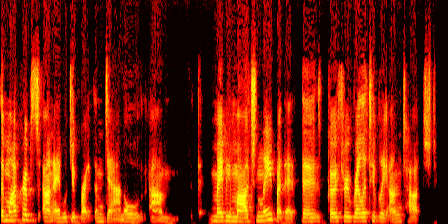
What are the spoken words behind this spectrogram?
the microbes aren't able to break them down, or um, maybe marginally, but they, go through relatively untouched.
